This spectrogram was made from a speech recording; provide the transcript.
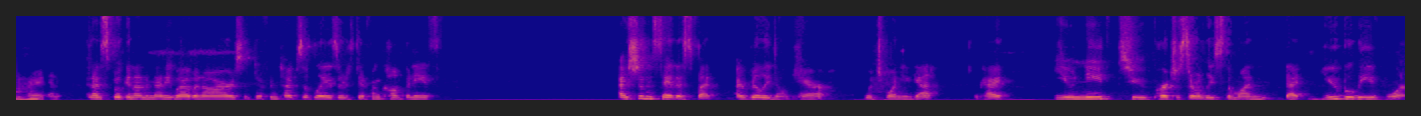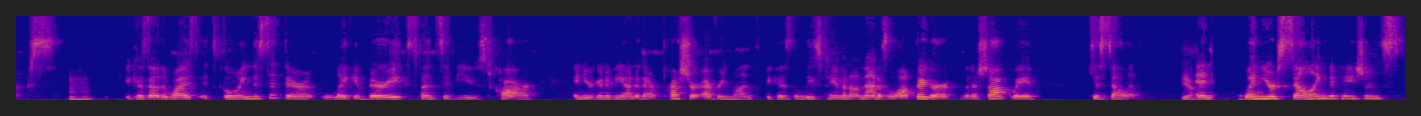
mm-hmm. right? And, and I've spoken on many webinars of different types of lasers, different companies. I shouldn't say this, but I really don't care which one you get, okay? You need to purchase or at least the one that you believe works. Mm-hmm. Because otherwise, it's going to sit there like a very expensive used car and you're going to be under that pressure every month because the lease payment on that is a lot bigger than a shockwave to sell it. Yeah. And when you're selling to patients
